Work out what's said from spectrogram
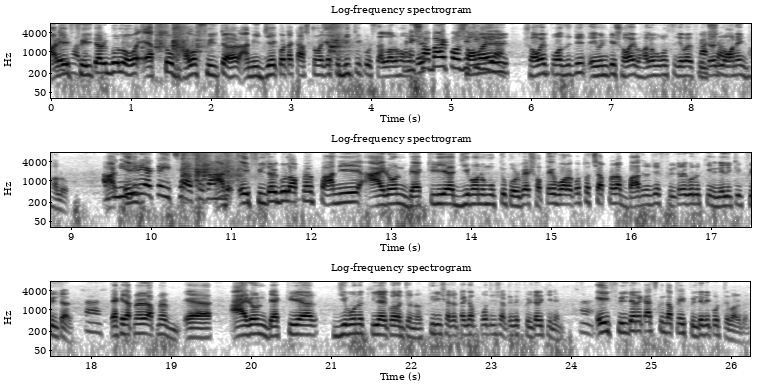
আর এই। ফিল্টারগুলো এত ভালো ফিল্টার আমি যে কটা কাস্টমার কাছে বিক্রি করছি আল্লাহর মানে রহমতে সবার positive সবাই সবাই পজিটিভ এমনকি সবাই ভালো বলছে যে ভাই ফিল্টারগুলো অনেক ভালো। আর এই নিজেরই একটা ইচ্ছা আছে কারণ আর এই ফিল্টারগুলো আপনার পানি আয়রন ব্যাকটেরিয়া জীবাণুমুক্ত করবে। আর সব থেকে বড় কথা হচ্ছে আপনারা বাজারে যে ফিল্টারগুলো কিনেন ইলেকট্রিক ফিল্টার হ্যাঁ। দেখে যে আপনার আপনার আয়রন ব্যাকটেরিয়ার জীবাণু ক্লিয়ার করার জন্য তিরিশ হাজার টাকা পঁচিশ হাজার টাকা ফিল্টার কিনেন। হ্যাঁ। এই ফিল্টারের কাজ কিন্তু আপনি এই ফিল্টারই করতে পারবেন।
